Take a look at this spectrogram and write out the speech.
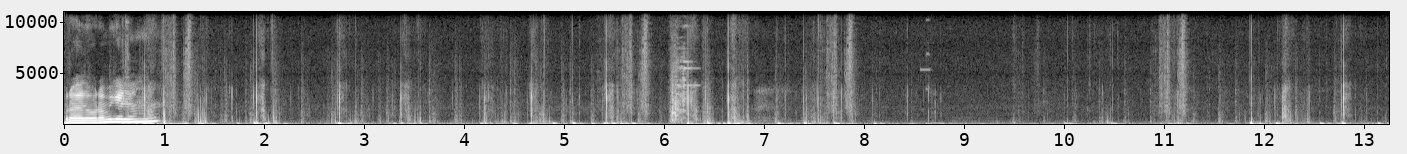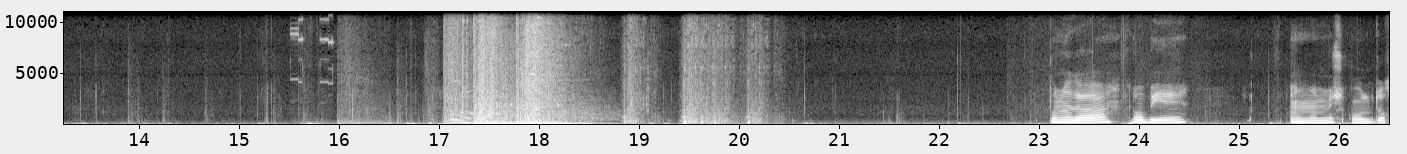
Buraya doğru mu geliyorsun lan? Bunu da lobiye önlemiş olduk.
